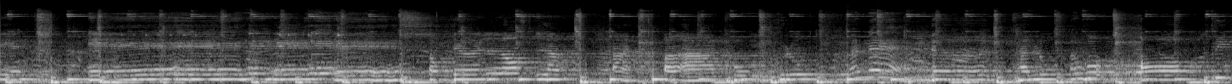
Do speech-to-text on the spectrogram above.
ยเอต้องเดินลบลับตัดป่า ทะลุวกออกทิศ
